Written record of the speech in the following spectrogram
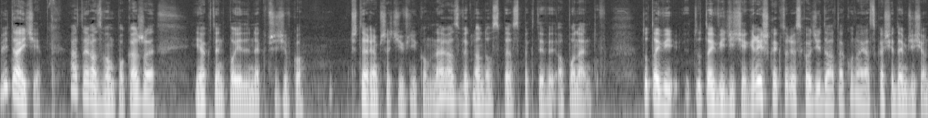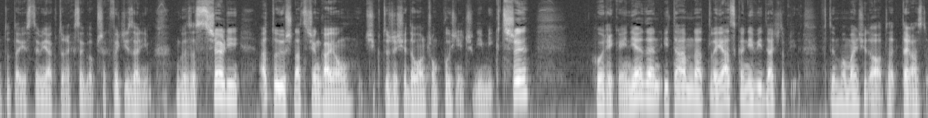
Witajcie, a teraz wam pokażę jak ten pojedynek przeciwko czterem przeciwnikom naraz wyglądał z perspektywy oponentów. Tutaj, tutaj widzicie Gryszkę, który schodzi do ataku na Jacka 70. Tutaj jestem ja, który chce go przechwycić, zanim go zestrzeli. A tu już nadciągają ci, którzy się dołączą później, czyli MiG-3, Hurricane 1 i tam na tle Jacka nie widać w tym momencie, o te, teraz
